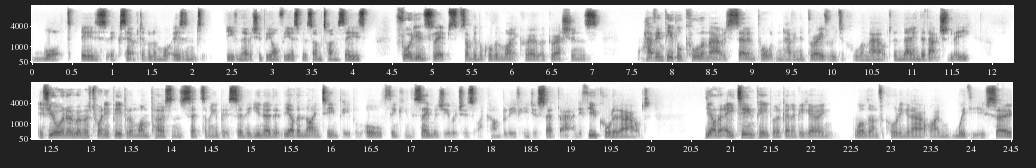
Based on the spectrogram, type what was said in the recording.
what is acceptable and what isn't, even though it should be obvious, but sometimes these Freudian slips, some people call them microaggressions, having people call them out is so important, having the bravery to call them out and knowing that actually, if you're in a room of 20 people and one person said something a bit silly, you know that the other 19 people all thinking the same as you, which is, I can't believe he just said that. And if you call it out, the other 18 people are going to be going, well done for calling it out. I'm with you. So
